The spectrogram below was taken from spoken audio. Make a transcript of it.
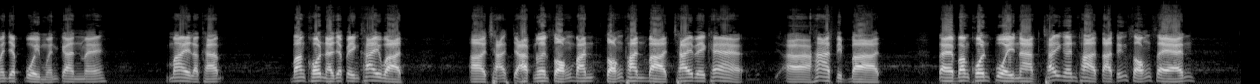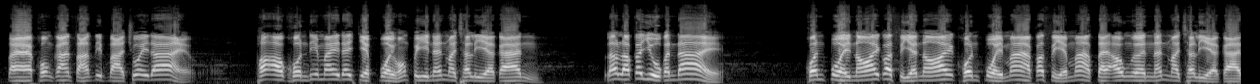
มันจะป่วยเหมือนกันไหมไม่หรอกครับ บางคนอาจจะเป็นไข้หวัดจากเงินสองพันสองพันบาทใช้ไปแค่ห้าสิบบาท แต่บางคนป่วยหนักใช้เงินผ่าตัดถึงสองแสนแต่โครงการ30บาทช่วยได้ เพราะเอาคนที่ไม่ได้เจ็บป่วยของปีนั้นมาเฉลี่ยกัน แล้วเราก็อยู่กันได้ คนป่วยน้อยก็เสียน้อย คนป่วยมากก็เสียมาก แต่เอาเงินนั้นมาเฉลี่ยกัน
